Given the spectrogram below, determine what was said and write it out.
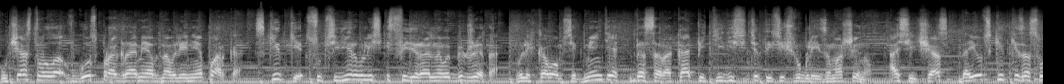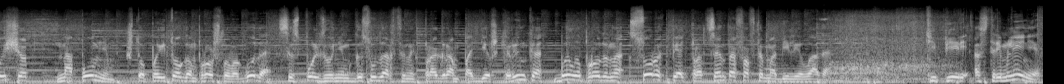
участвовала в госпрограмме обновления парка. Скидка скидки субсидировались из федерального бюджета в легковом сегменте до 40-50 тысяч рублей за машину. А сейчас дает скидки за свой счет. Напомним, что по итогам прошлого года с использованием государственных программ поддержки рынка было продано 45% автомобилей «Лада». Теперь о стремлениях.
